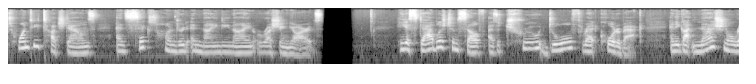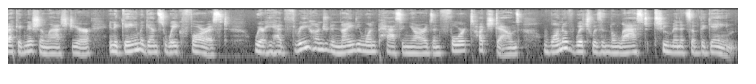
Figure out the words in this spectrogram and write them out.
20 touchdowns, and 699 rushing yards. He established himself as a true dual threat quarterback, and he got national recognition last year in a game against Wake Forest where he had 391 passing yards and four touchdowns, one of which was in the last two minutes of the game.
